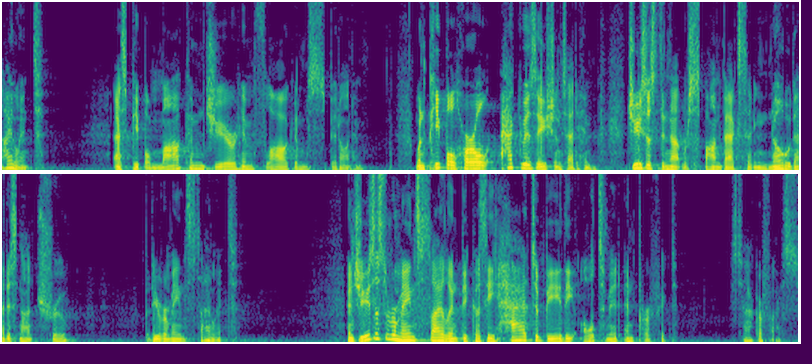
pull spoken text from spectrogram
silent as people mock him, jeer him, flog him, spit on him. When people hurl accusations at him, Jesus did not respond back saying, No, that is not true, but he remained silent. And Jesus remained silent because he had to be the ultimate and perfect sacrifice.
